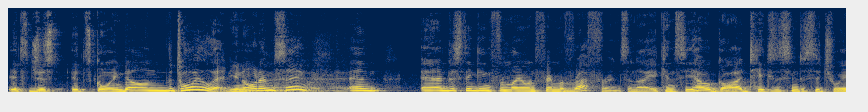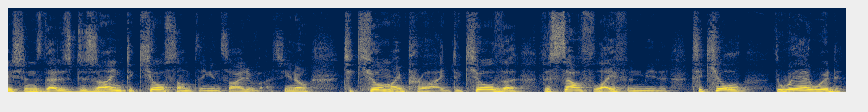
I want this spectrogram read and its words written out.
it's just it's going down the toilet. You know what I'm saying? And and I'm just thinking from my own frame of reference, and I can see how God takes us into situations that is designed to kill something inside of us, you know, to kill my pride, to kill the, the self life in me, to, to kill the way I would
